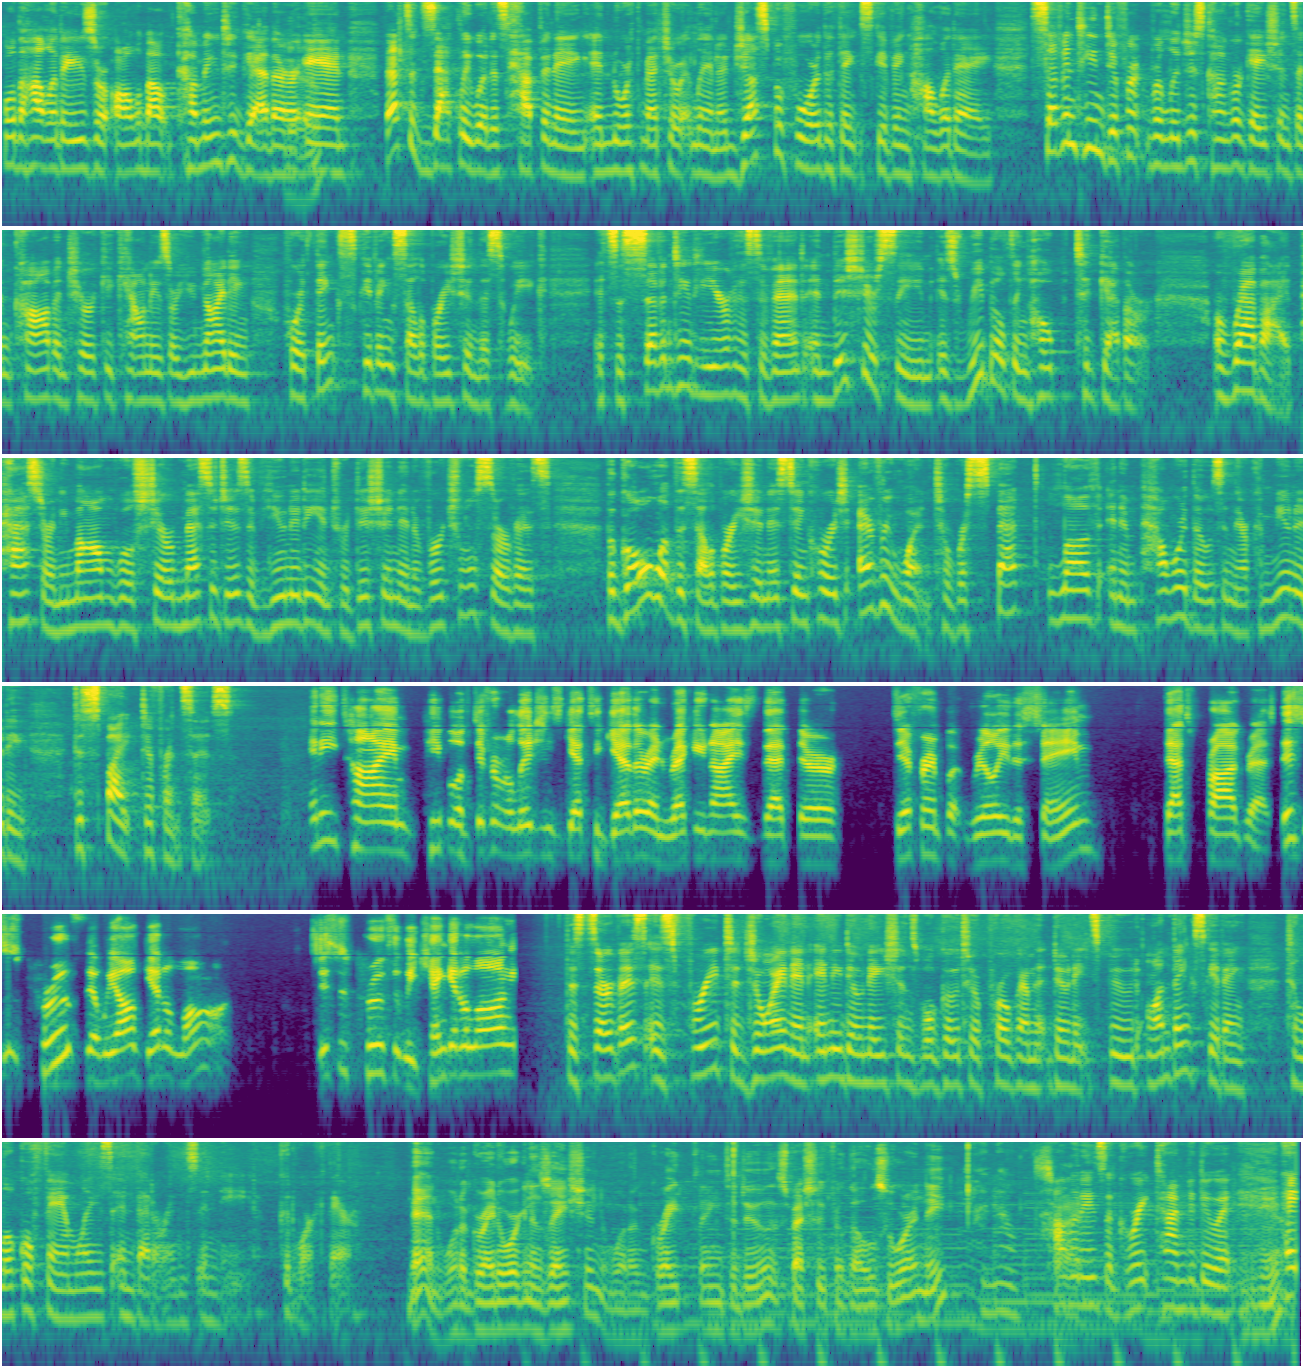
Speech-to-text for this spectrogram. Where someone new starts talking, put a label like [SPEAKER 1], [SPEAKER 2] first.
[SPEAKER 1] Well, the holidays are all about coming together,
[SPEAKER 2] Yeah.
[SPEAKER 1] and that's exactly what is happening in North Metro Atlanta just before the Thanksgiving holiday. 17 different religious congregations in Cobb and Cherokee counties are uniting for a Thanksgiving celebration this week. It's the 17th year of this event, and this year's theme is Rebuilding Hope Together. A rabbi, pastor, and imam will share messages of unity and tradition in a virtual service. The goal of the celebration is to encourage everyone to respect, love, and empower those in their community despite differences.
[SPEAKER 3] anytime people of different religions get together and recognize that they're different but really the same, that's progress. This is proof that we all get along. This is proof that we can get along.
[SPEAKER 1] The service is free to join, and any donations will go to a program that donates food on Thanksgiving to local families and veterans in need. Good work there.
[SPEAKER 2] Man, what a great organization. And what a great thing to do, especially for those who are in need.
[SPEAKER 1] I know. Holiday's a great time to do it. Mm-hmm. Hey,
